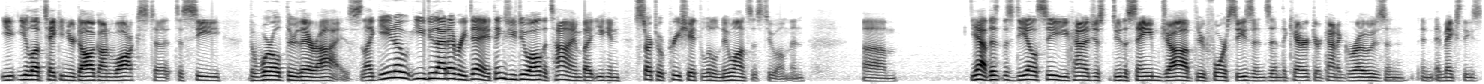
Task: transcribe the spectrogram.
you, you love taking your dog on walks to to see the world through their eyes. Like you know, you do that every day. Things you do all the time, but you can start to appreciate the little nuances to them. And um, yeah, this this DLC, you kind of just do the same job through four seasons, and the character kind of grows and, and and makes these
